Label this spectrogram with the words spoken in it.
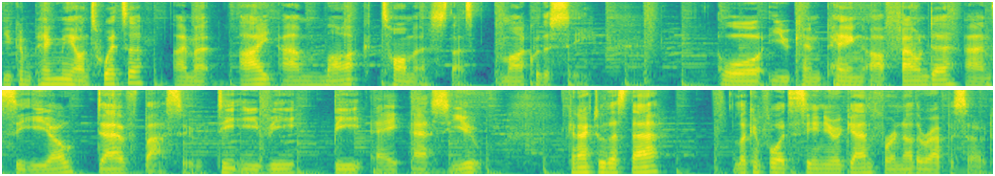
You can ping me on Twitter. I'm at I am Marc Thomas. That's Marc with a C. Or you can ping our founder and CEO, Dev Basu, D E V B A S U. Connect with us there. Looking forward to seeing you again for another episode.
